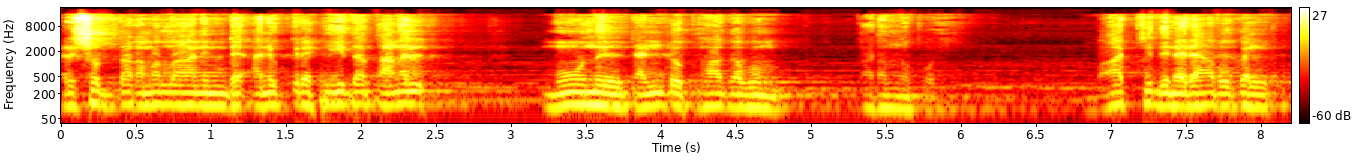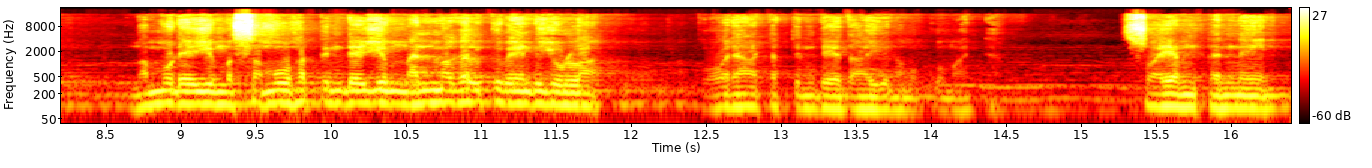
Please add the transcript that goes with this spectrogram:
പരിശുദ്ധ റമലാനിന്റെ അനുഗ്രഹീത തണൽ മൂന്നിൽ രണ്ടു ഭാഗവും കടന്നുപോയി. ബാക്കി ദിനരാവുകൾ നമ്മുടെയും സമൂഹത്തിന്റെയും നന്മകൾക്ക് വേണ്ടിയുള്ള പോരാട്ടത്തിന്റെതായി നമുക്ക് മാറ്റാം. സ്വയം തന്നെ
